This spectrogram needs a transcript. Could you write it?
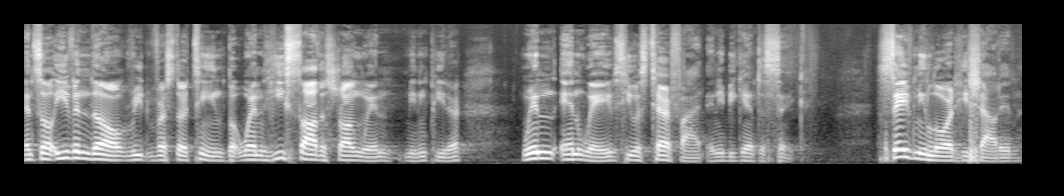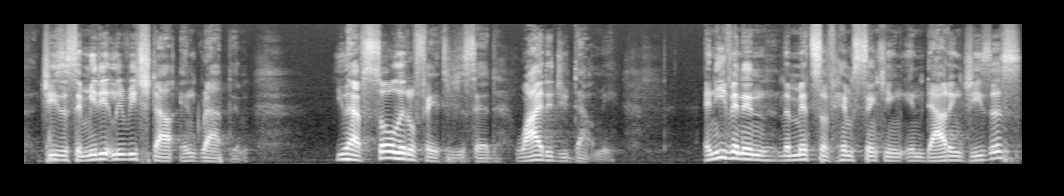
And so, even though, read verse 13, but when he saw the strong wind, meaning Peter, wind and waves, he was terrified and he began to sink. Save me, Lord, he shouted. Jesus immediately reached out and grabbed him. You have so little faith, Jesus said. Why did you doubt me? And even in the midst of him sinking in doubting Jesus,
